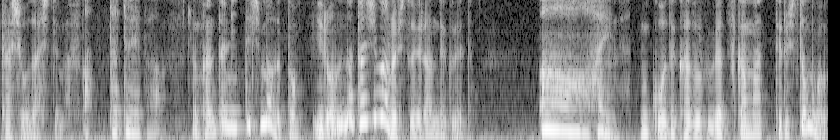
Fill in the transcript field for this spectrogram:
多少出してます。あ例えば？簡単に言ってしまうといろんな立場の人を選んでくれと。あはい、うん、向こうで家族が捕まってる人も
